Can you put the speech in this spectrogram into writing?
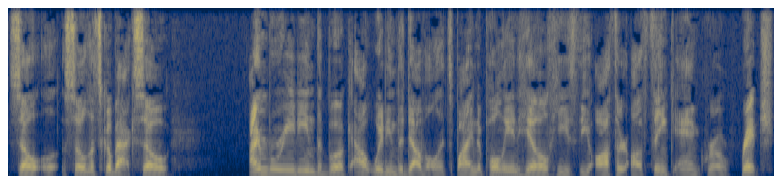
So so let's go back. So I'm reading the book Outwitting the Devil. It's by Napoleon Hill. He's the author of Think and Grow Rich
